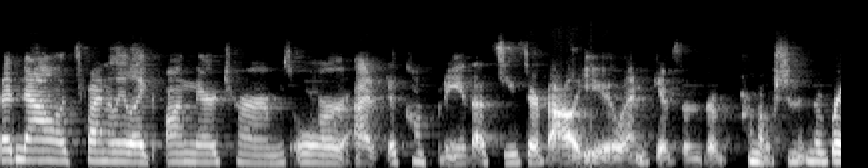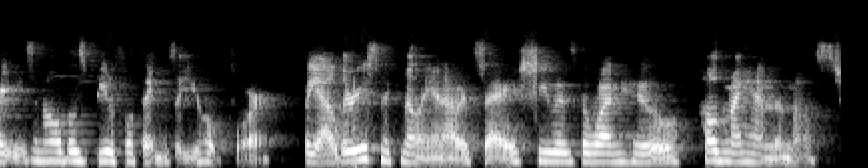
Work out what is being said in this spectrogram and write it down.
that now it's finally like on their terms or at a company that sees their value and gives them the promotion and the raise and all those beautiful things that you hope for. But yeah, Larice McMillian, I would say she was the one who held my hand the most.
